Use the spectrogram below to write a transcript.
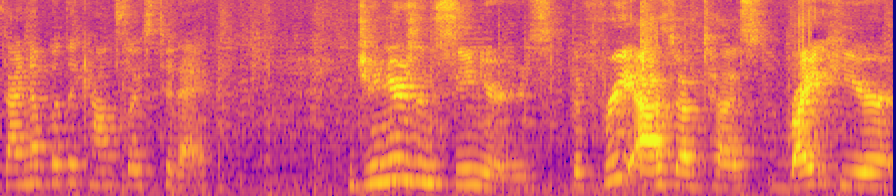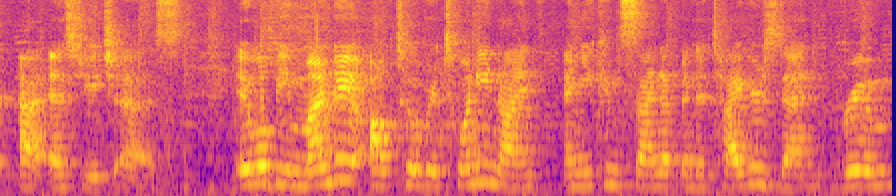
Sign up with the counselors today. Juniors and seniors, the free ASVAB test right here at SJHS. It will be Monday, October 29th, and you can sign up in the Tiger's Den, room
